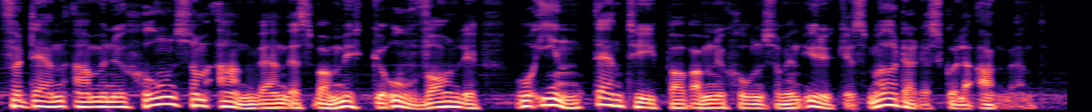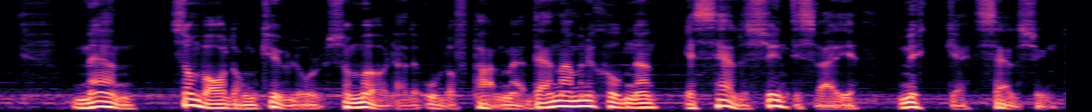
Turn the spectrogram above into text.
för den ammunition som användes var mycket ovanlig och inte en typ av ammunition som en yrkesmördare skulle använt. Men som var de kulor som mördade Olof Palme. Den ammunitionen är sällsynt i Sverige, mycket sällsynt.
